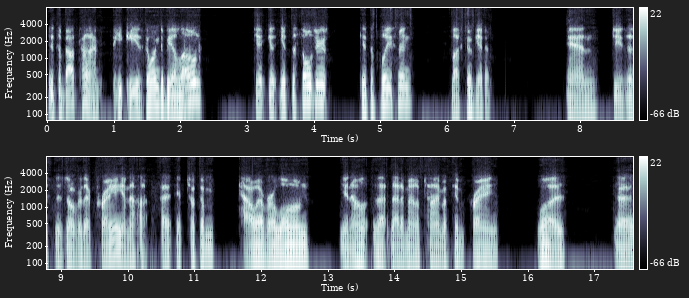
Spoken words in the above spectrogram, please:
it's about time. He, he is going to be alone. Get, get, get the soldiers, get the policemen. Let's go get him. And Jesus is over there praying, and uh, uh, it took him however long, you know, that that amount of time of him praying was uh,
